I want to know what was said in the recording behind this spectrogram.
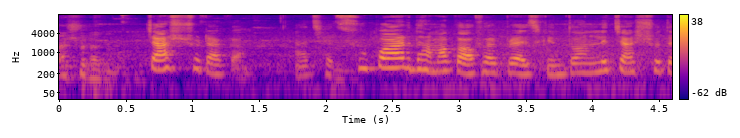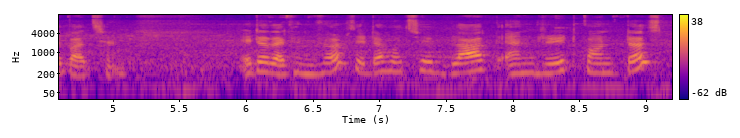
চারশো টাকা। চারশো টাকা। আচ্ছা সুপার ধামাকা অফার প্রাইস কিন্তু অনলি চারশোতে পাচ্ছেন। এটা দেখেন ভিউয়ার্স এটা হচ্ছে ব্ল্যাক অ্যান্ড রেড কন্ট্রাস্ট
